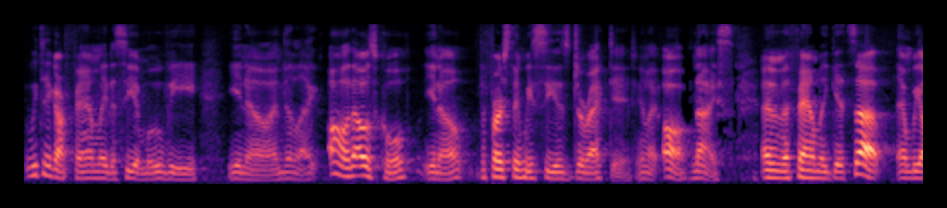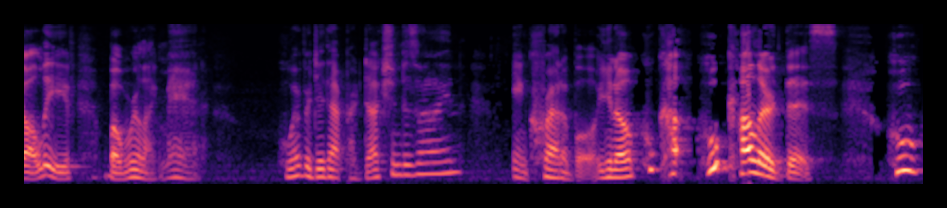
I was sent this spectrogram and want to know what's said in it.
we take our family to see a movie, you know, and they're like, "Oh, that was cool," you know. The first thing we see is directed. And you're like, "Oh, nice." And then the family gets up and we all leave, but we're like, "Man, whoever did that production design, incredible." You know, who co- who colored this? who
